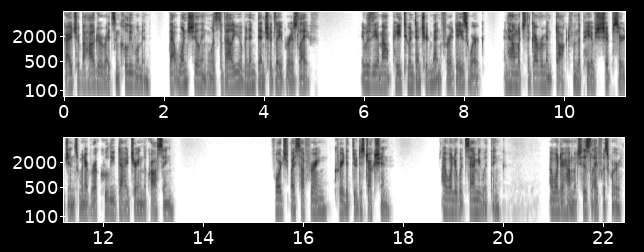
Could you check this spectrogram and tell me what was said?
Gaiutra Bahadur writes in Coolie Woman that one shilling was the value of an indentured laborer's life. It was the amount paid to indentured men for a day's work and how much the government docked from the pay of ship surgeons whenever a coolie died during the crossing. Forged by suffering, created through destruction. I wonder what Sammy would think. I wonder how much his life was worth.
